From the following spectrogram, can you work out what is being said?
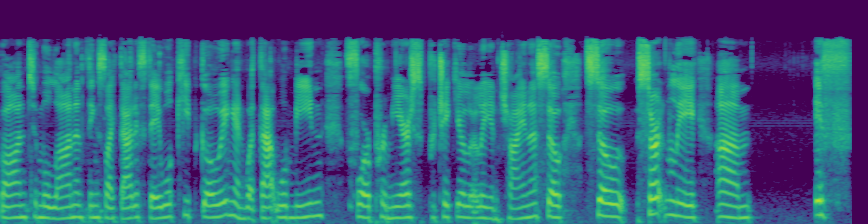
Bonn to Milan and things like that, if they will keep going and what that will mean for premieres, particularly in China. So, so certainly, um, if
